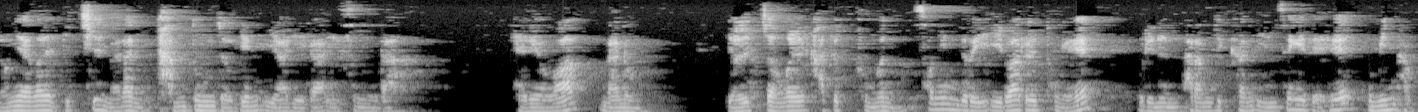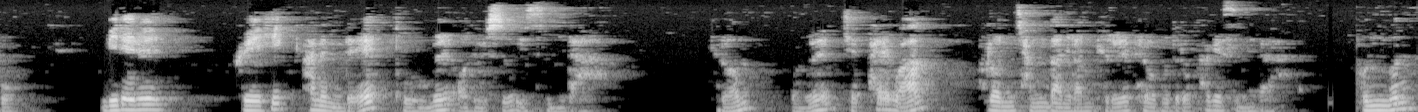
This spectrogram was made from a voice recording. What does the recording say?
영향을 미칠 만한 감동적인 이야기가 있습니다. 배려와 나눔, 열정을 가득 품은 선인들의 일화를 통해 우리는 바람직한 인생에 대해 고민하고 미래를 계획하는 데 도움을 얻을 수 있습니다. 그럼 오늘 제8과 그런 장단이란 글을 배워보도록 하겠습니다. 본문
